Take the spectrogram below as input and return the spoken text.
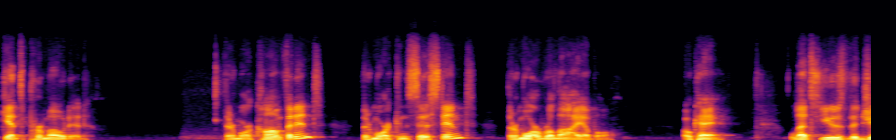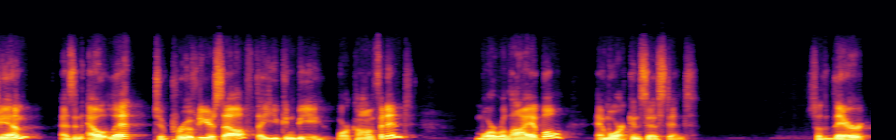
gets promoted? they're more confident, they're more consistent, they're more reliable. Okay, let's use the gym as an outlet to prove to yourself that you can be more confident, more reliable, and more consistent. So they're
